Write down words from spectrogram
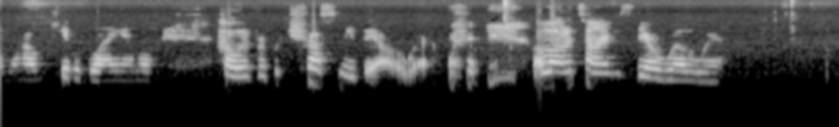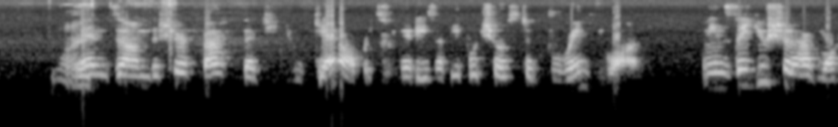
am or how capable I am, or however. But trust me, they are aware. a lot of times, they are well aware. Right. And um, the sheer fact that you get opportunities and people chose to bring you on means that you should have more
